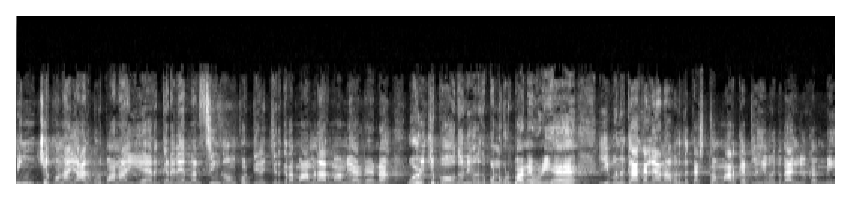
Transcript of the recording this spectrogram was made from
மிஞ்சி போனால் யார் கொடுப்பானா ஏற்கனவே நர்சிங் ஹோம் கொட்டி வச்சிருக்கிற மாமனார் மாமியார் வேணா ஒழிஞ்சு போகுதுன்னு இவனுக்கு பொண்ணு கொடுப்பானே ஒழிய இவனுக்கா கல்யாணம் ஆகிறது கஷ்டம். மார்க்கெட்டில் இவனுக்கு வேல்யூ கம்மி.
